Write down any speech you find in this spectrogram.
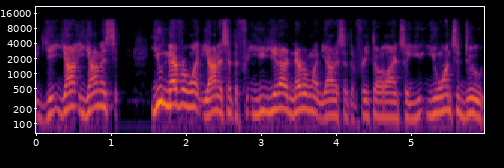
Giannis you never want Giannis at the free, you, you never want Giannis at the free throw line. So you, you want to do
